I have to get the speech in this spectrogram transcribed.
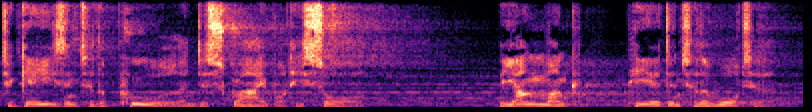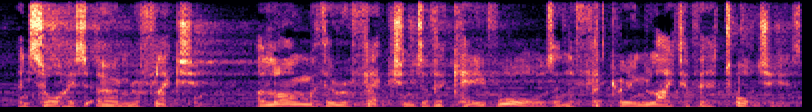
to gaze into the pool and describe what he saw. The young monk peered into the water and saw his own reflection, along with the reflections of the cave walls and the flickering light of their torches.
